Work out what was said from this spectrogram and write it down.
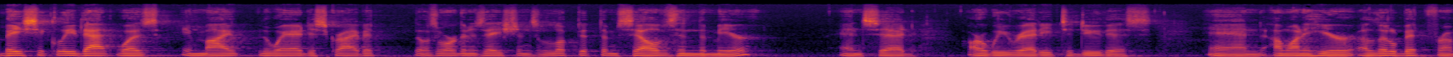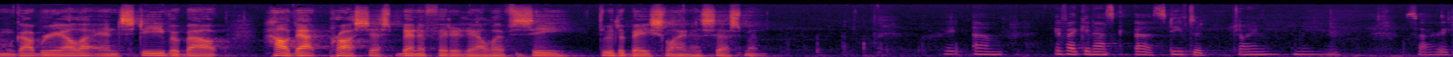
Basically, that was, in my the way I describe it, those organizations looked at themselves in the mirror and said, "Are we ready to do this?" And I want to hear a little bit from Gabriella and Steve about how that process benefited LFC through the baseline assessment. Great. Um, if I can ask uh, Steve to join me. Or, sorry.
